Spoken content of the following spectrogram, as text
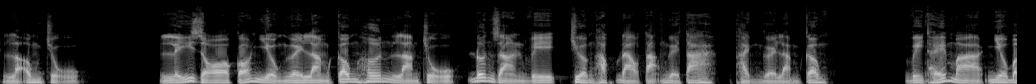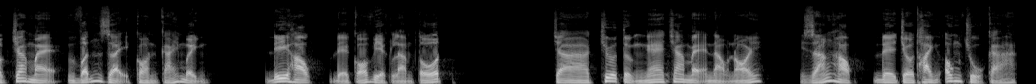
là ông chủ. Lý do có nhiều người làm công hơn làm chủ đơn giản vì trường học đào tạo người ta thành người làm công. Vì thế mà nhiều bậc cha mẹ vẫn dạy con cái mình đi học để có việc làm tốt. Cha chưa từng nghe cha mẹ nào nói dáng học để trở thành ông chủ cả.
